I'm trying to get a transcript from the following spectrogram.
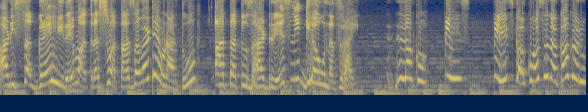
आणि सगळे हिरे मात्र स्वतः जवळ ठेवणार तू. आता तुझा ड्रेस मी घेऊनच राहील नको प्लीज प्लीज काकू असं नका करू.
